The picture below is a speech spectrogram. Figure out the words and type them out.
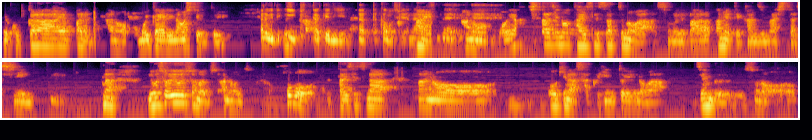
でここからやっぱりあのもう一回やり直しているという。ある意味でいいきっかけになったかもしれないですね。はい、あの、えー、下地の大切さというのは、そのやっぱ改めて感じましたし、うんまあ、要所要所のあのほぼ大切なあの大きな作品というのは全部その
